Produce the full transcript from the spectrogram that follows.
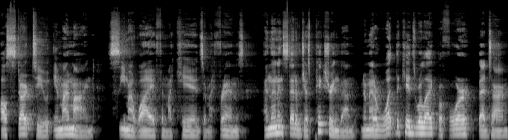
I'll start to, in my mind, see my wife and my kids or my friends, And then instead of just picturing them, no matter what the kids were like before bedtime,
